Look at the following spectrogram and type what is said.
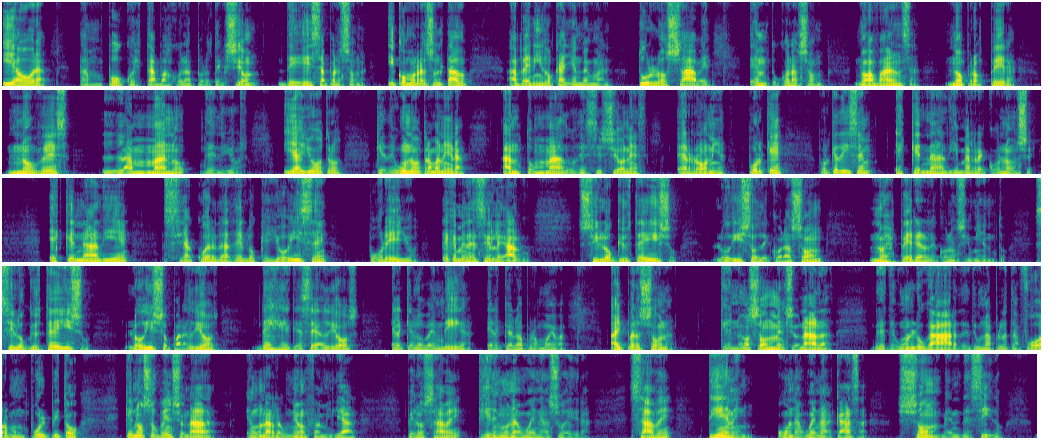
y ahora tampoco estás bajo la protección de esa persona. Y como resultado, has venido cayendo en mal. Tú lo sabes en tu corazón. No avanza, no prospera, no ves la mano de Dios. Y hay otros que de una u otra manera han tomado decisiones erróneas. ¿Por qué? Porque dicen, es que nadie me reconoce, es que nadie se acuerda de lo que yo hice por ellos. Déjeme decirle algo, si lo que usted hizo lo hizo de corazón, no espere reconocimiento. Si lo que usted hizo lo hizo para Dios, deje que sea Dios el que lo bendiga, el que lo promueva. Hay personas que no son mencionadas desde un lugar, desde una plataforma, un púlpito, que no son mencionadas en una reunión familiar, pero sabe, tienen una buena suegra, sabe, tienen una buena casa, son bendecidos.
